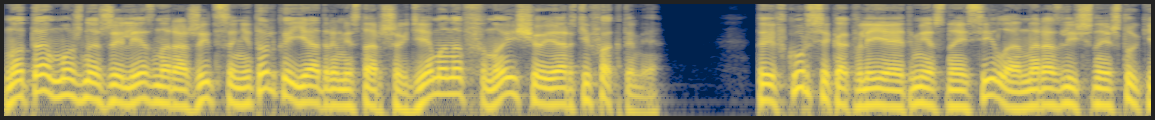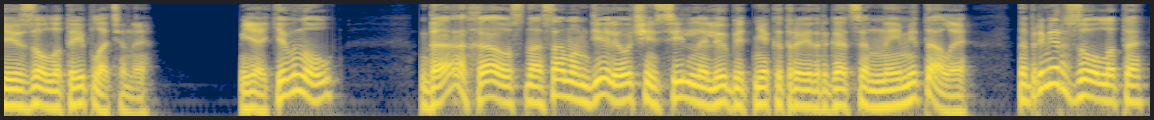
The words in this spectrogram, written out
но там можно железно разжиться не только ядрами старших демонов, но еще и артефактами. Ты в курсе, как влияет местная сила на различные штуки из золота и платины? Я кивнул. Да, хаос на самом деле очень сильно любит некоторые драгоценные металлы, например, золото,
